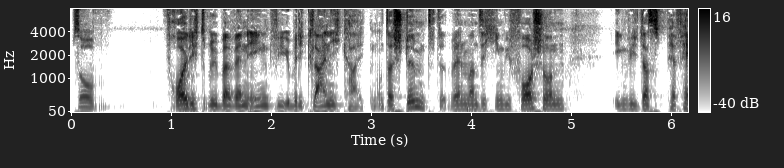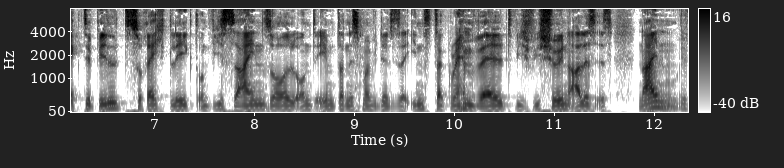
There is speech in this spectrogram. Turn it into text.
So freu dich drüber, wenn irgendwie über die Kleinigkeiten. Und das stimmt, wenn man sich irgendwie vor schon irgendwie das perfekte Bild zurechtlegt und wie es sein soll und eben dann ist man wieder in dieser Instagram-Welt, wie, wie schön alles ist. Nein, wir,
